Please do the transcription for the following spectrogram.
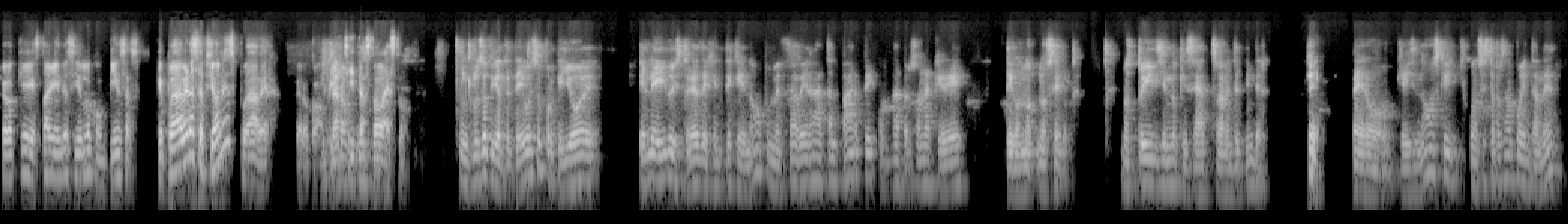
creo que está bien decirlo con pinzas. Que pueda haber excepciones, puede haber, pero con claro. pincitas todo esto. Incluso, fíjate, te digo eso porque yo he, he leído historias de gente que no, pues me fue a ver a tal parte con una persona que de, te digo, no, no sé, no estoy diciendo que sea solamente Tinder. Sí. Pero que dicen, no, es que conocí a esta persona por internet,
